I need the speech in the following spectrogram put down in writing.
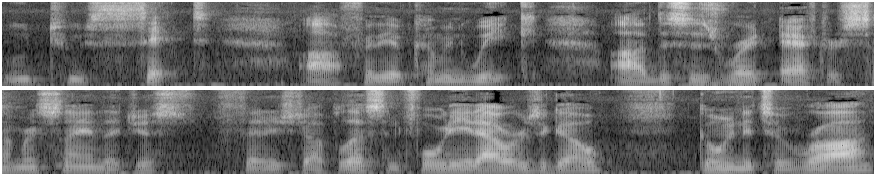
who to sit uh, for the upcoming week. Uh, this is right after SummerSlam that just finished up less than 48 hours ago, going into Raw.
